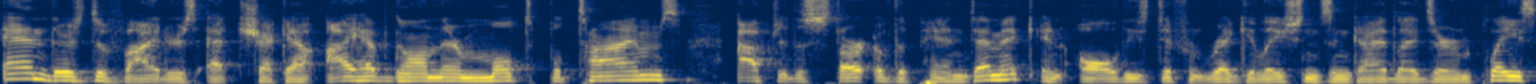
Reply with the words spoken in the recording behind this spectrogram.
and there's dividers at checkout. I have gone there multiple times after the start of the pandemic, and all these different regulations and guidelines are in place.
